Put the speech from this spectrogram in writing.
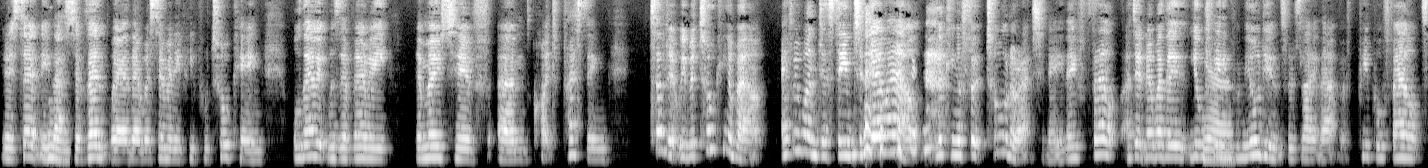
you know certainly Mm. that event where there were so many people talking although it was a very emotive um, quite depressing subject we were talking about, everyone just seemed to go out looking a foot taller, actually. They felt, I don't know whether your Yeah. feeling from the audience was like that, but people felt,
